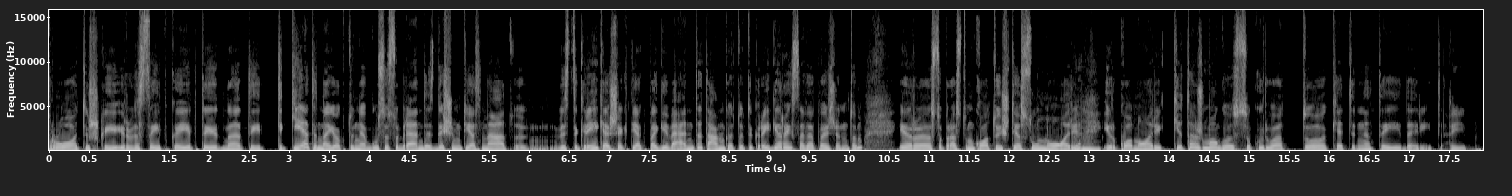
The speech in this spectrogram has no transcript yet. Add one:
protiškai ir visaip kaip, tai, na, tai tikėtina, jog tu nebūsi subrendęs dešimties metų. Vis tik reikia šiek tiek pagyventi tam, kad tu tikrai gerai save pažintum ir suprastum, ko tu iš tiesų nori mhm. ir ko nori kitas žmogus, su kuriuo tu ketini tai daryti. Taip.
